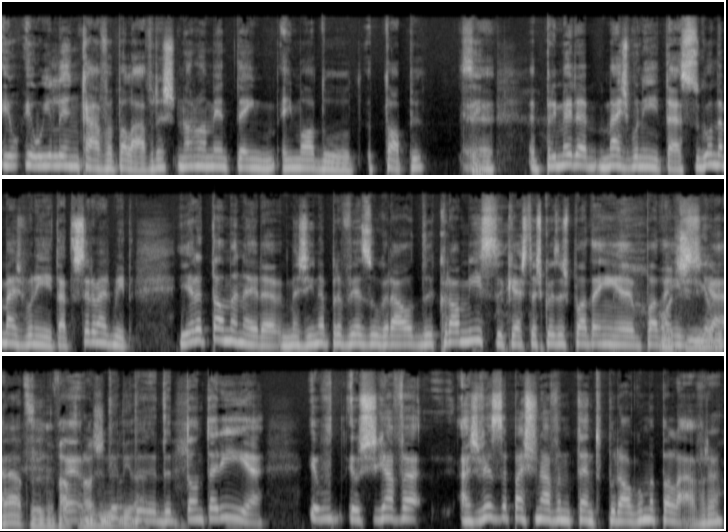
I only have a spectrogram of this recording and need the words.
eu, eu elencava palavras, normalmente em, em modo top, Uh, a primeira mais bonita, a segunda mais bonita, a terceira mais bonita. E era de tal maneira, imagina para veres o grau de cromice que estas coisas podem, uh, podem ou genialidade, chegar. Uh, de, de, de, tontaria. Eu, eu chegava, às vezes apaixonava-me tanto por alguma palavra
